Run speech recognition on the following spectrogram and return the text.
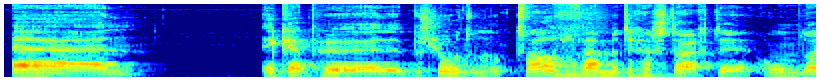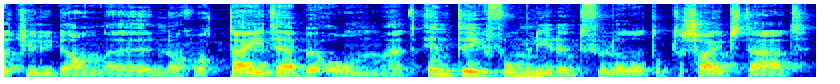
En ik heb eh, besloten om op 12 november te gaan starten. Omdat jullie dan eh, nog wat tijd hebben om het intakeformulier in te vullen dat op de site staat.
